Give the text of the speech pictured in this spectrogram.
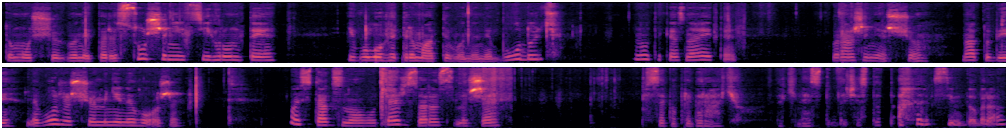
тому що вони пересушені, ці ґрунти, і вологи тримати вони не будуть. Ну, таке, знаєте, враження, що на тобі не боже, що мені не гоже. Ось так знову. Теж зараз лише все поприбираю. На кінець тут чистота. Всім добра.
